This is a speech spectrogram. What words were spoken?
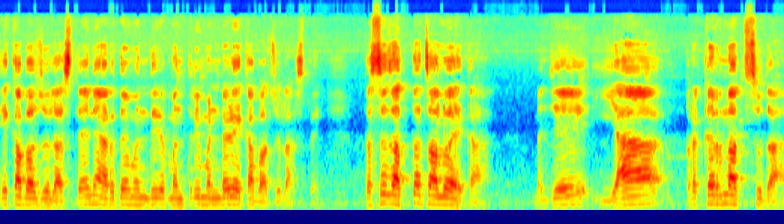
एका बाजूला असते आणि अर्ध मंदिर मंत्रिमंडळ एका बाजूला असते तसंच आत्ता चालू आहे का? म्हणजे या प्रकरणात सुद्धा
